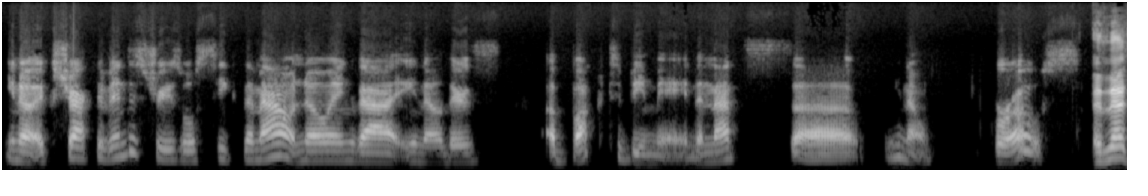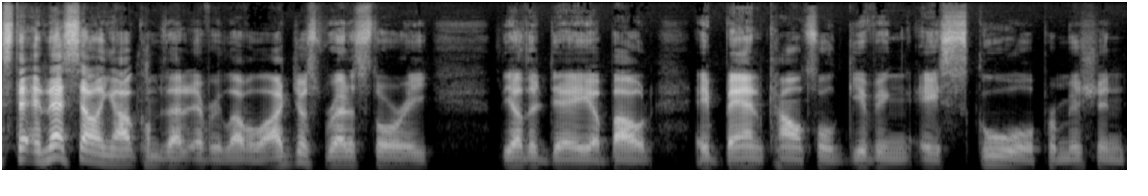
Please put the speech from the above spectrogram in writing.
you know extractive industries will seek them out knowing that you know there's a buck to be made and that's uh you know gross. And that's the, and that's selling out comes at every level. I just read a story the other day about a band council giving a school permission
